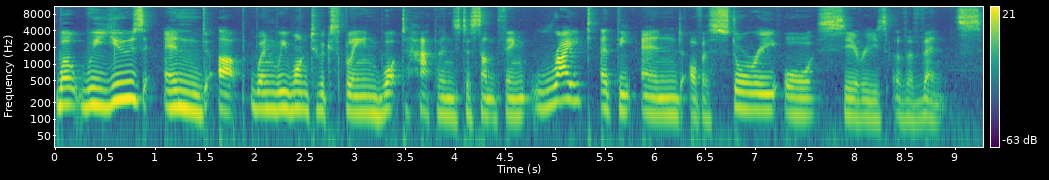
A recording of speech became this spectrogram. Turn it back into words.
Well, we use end up when we want to explain what happens to something right at the end of a story or series of events.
